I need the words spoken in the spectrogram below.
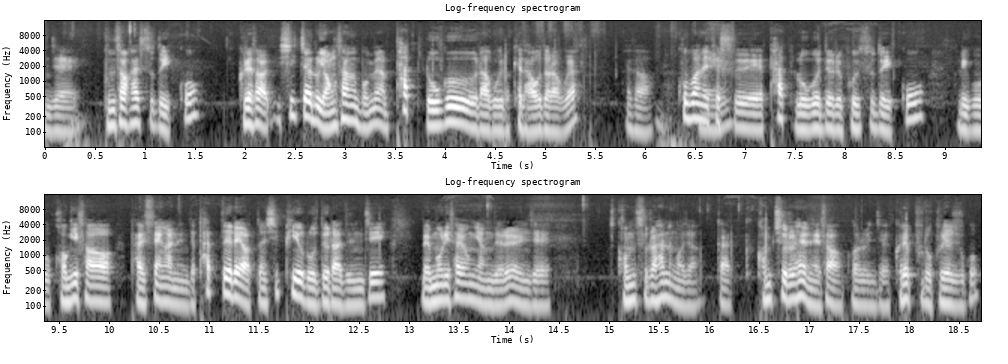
이제 분석할 수도 있고 그래서 실제로 영상을 보면 pod log라고 이렇게 나오더라고요. 그래서 Kubernetes의 pod log들을 볼 수도 있고 그리고 거기서 발생하는 이제 pod들의 어떤 CPU load라든지 메모리 사용량들을 이제 검수를 하는 거죠. 그러니까 그 검출을 해내서 그걸 이제 그래프로 그려주고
